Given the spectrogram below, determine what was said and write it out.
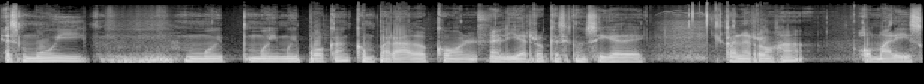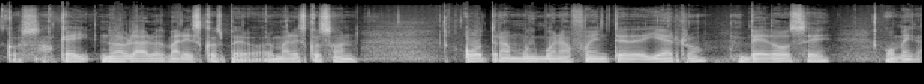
es muy, muy, muy, muy poca comparado con el hierro que se consigue de carne roja o mariscos, ¿ok? No he hablado de los mariscos, pero los mariscos son otra muy buena fuente de hierro, B12, omega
